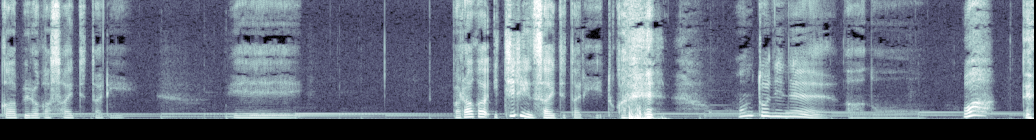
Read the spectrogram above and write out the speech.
ガーベラが咲いてたり、えー、バラが一輪咲いてたりとかね。本当にねあのー、わっって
